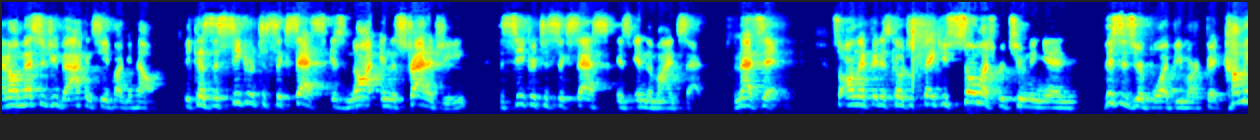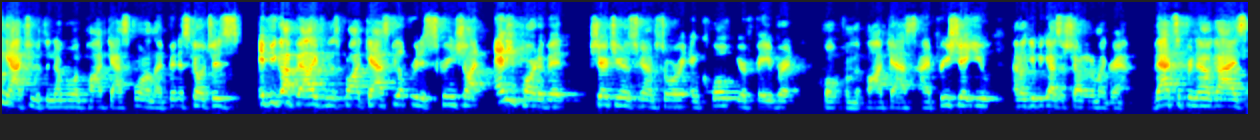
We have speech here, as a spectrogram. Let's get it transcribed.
and I'll message you back and see if I can help. Because the secret to success is not in the strategy, the secret to success is in the mindset. And that's it. So, online fitness coaches, thank you so much for tuning in. This is your boy, B Mark Fit, coming at you with the number one podcast for online fitness coaches. If you got value from this podcast, feel free to screenshot any part of it, share it to your Instagram story, and quote your favorite quote from the podcast. I appreciate you, and I'll give you guys a shout out on my gram. That's it for now, guys.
